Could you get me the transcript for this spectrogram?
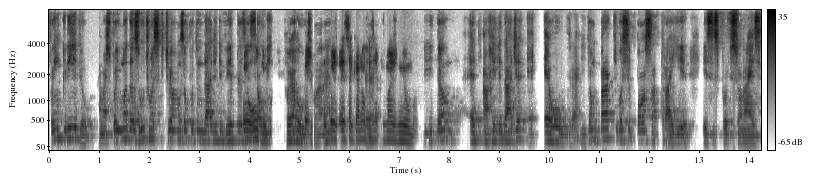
foi incrível, mas foi uma das últimas que tivemos a oportunidade de ver presencialmente. Foi a última, né? Depois dessa cá não é. fizemos é. mais nenhuma. Então, é, a realidade é, é, outra. Então, para que você possa atrair esses profissionais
